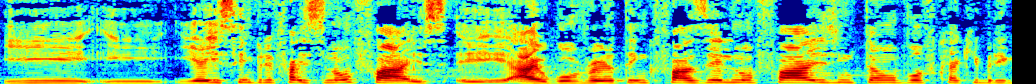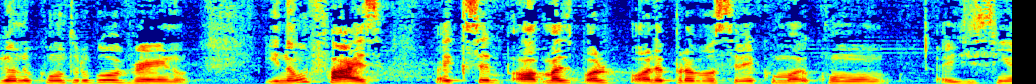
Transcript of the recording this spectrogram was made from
E, e, e, aí sempre faz não faz. E, ah, o governo tem que fazer, ele não faz, então eu vou ficar aqui brigando contra o governo. E não faz. Mas, você, mas olha para você ver como, como existem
